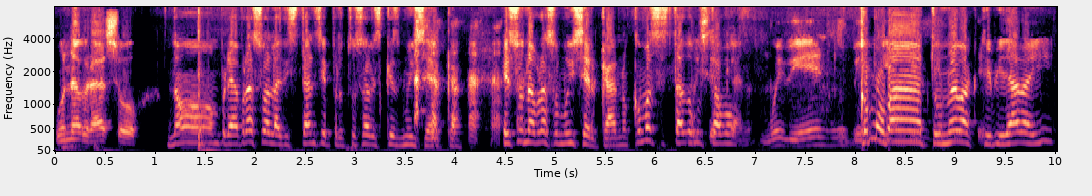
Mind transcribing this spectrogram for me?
Un abrazo. No, hombre, abrazo a la distancia, pero tú sabes que es muy cerca. es un abrazo muy cercano. ¿Cómo has estado, Gustavo? Muy bien, muy bien. ¿Cómo va tu nueva actividad ahí?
